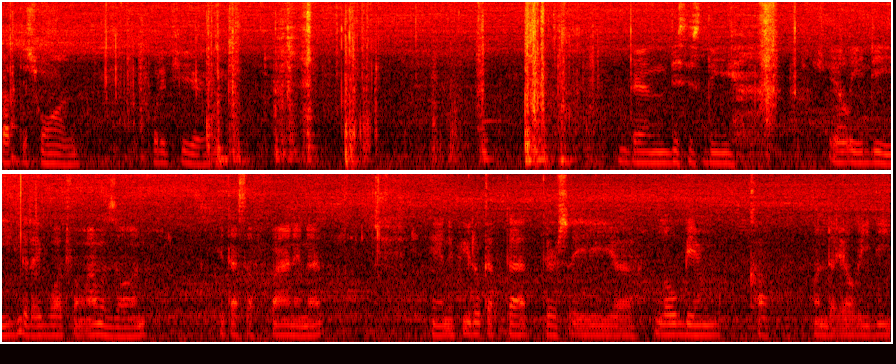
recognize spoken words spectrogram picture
Cut this one put it here then this is the LED that I bought from Amazon. It has a fan in it. And if you look at that there's a uh, low beam cup on the LED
